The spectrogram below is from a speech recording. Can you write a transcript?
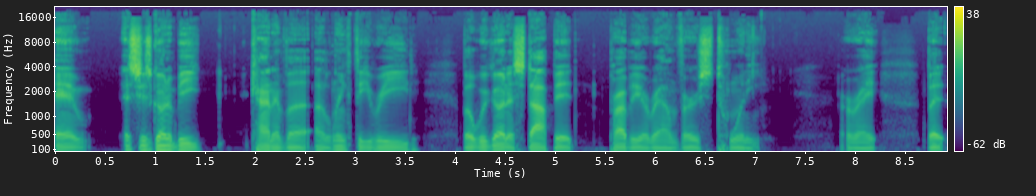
and it's just going to be kind of a, a lengthy read, but we're going to stop it probably around verse 20. All right. But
